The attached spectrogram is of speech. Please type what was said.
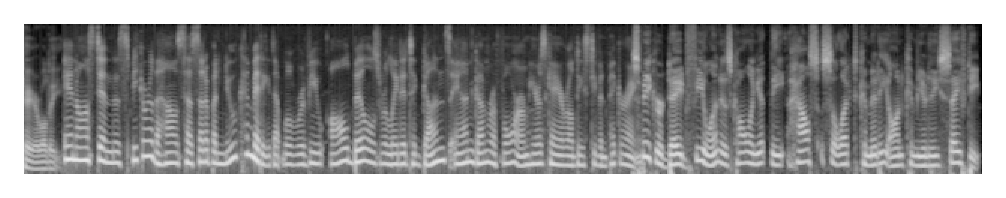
KRLD. In Austin, the Speaker of the House has set up a new committee that will review all bills related to guns and gun reform. Here's KRLD Stephen Pickering. Speaker Dade Phelan is calling it the House Select Committee on Community Safety.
